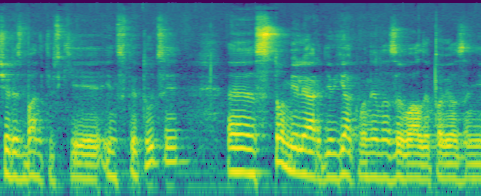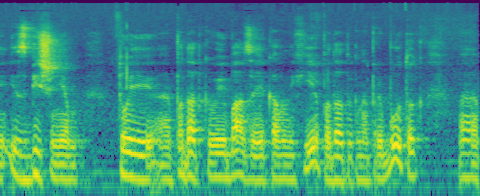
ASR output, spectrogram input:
через банківські інституції. Е, 100 мільярдів, як вони називали, пов'язані із збільшенням тої е, податкової бази, яка в них є, податок на прибуток, е,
